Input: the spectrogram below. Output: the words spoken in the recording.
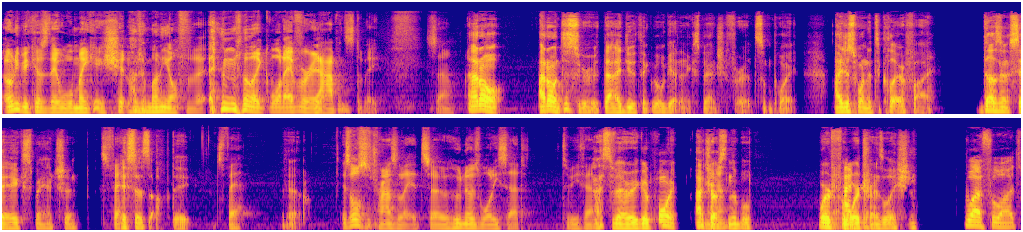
Only because they will make a shitload of money off of it, like whatever it happens to be. So I don't I don't disagree with that. I do think we'll get an expansion for it at some point. I just wanted to clarify. Doesn't say expansion. it's fair. It says update. It's fair. Yeah. It's also translated, so who knows what he said. To be fair, That's a very good point. I trust Nibble. Word for word translation. word for word.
